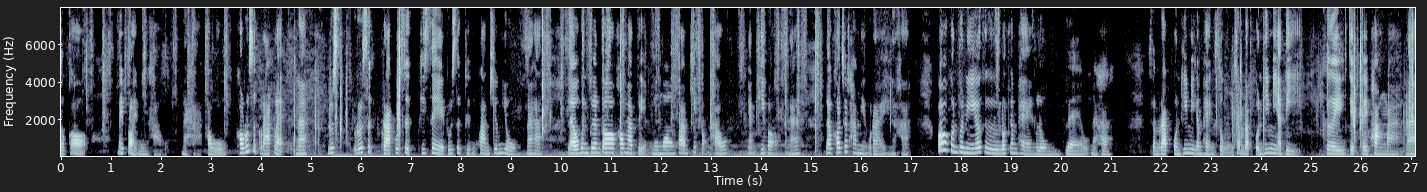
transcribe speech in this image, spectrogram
แล้วก็ไม่ปล่อยมือเขานะคะเขาเขารู้สึกรักแหละนะรู้รู้สึกรักรู้สึกพิเศษ รู้สึกถึงความเชื่อมโยงนะคะ แล้วเพื่อนๆก็เข้ามาเปลี่ยนมุมมองความคิดของเขาอย่างที่บอกนะ แล้วเขาจะทำอย่างไรนะคะ ก็คนคนนี้ก็คือลดกำแพงลงแล้วนะคะสำหรับคนที่มีกำแพงสูงสำหรับคนที่มีอดีตเคยเจ็บเคยพังมานะ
